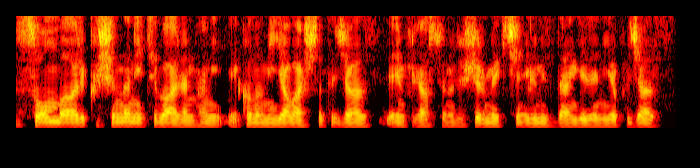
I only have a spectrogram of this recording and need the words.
sonbaharı kışından itibaren hani ekonomi yavaşlatacağız, enflasyonu düşürmek için elimizden geleni yapacağız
